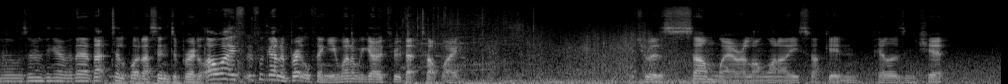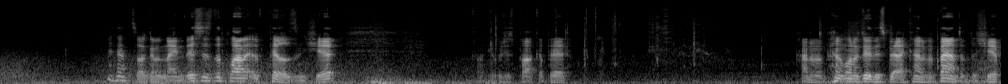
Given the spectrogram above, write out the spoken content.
Uh, was there anything over there? That teleported us into Brittle. Oh, if, if we're going to Brittle thingy, why don't we go through that top way? Which was somewhere along one of these fucking pillars and shit. That's what I'm going to name. This is the planet of pillars and shit. Fuck it, we'll just park up here. Kind of want to do this bit. I kind of abandoned the ship.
